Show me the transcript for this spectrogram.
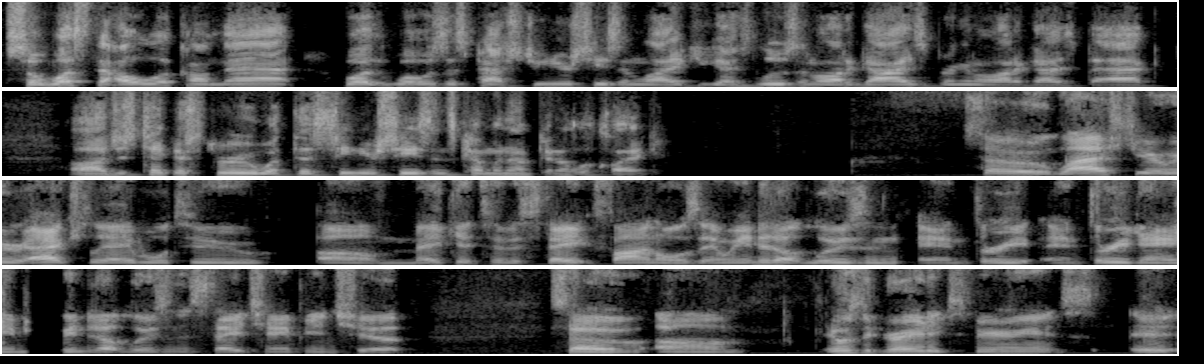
So what's the outlook on that? What what was this past junior season like? You guys losing a lot of guys, bringing a lot of guys back. Uh, just take us through what the senior season's coming up going to look like. So last year we were actually able to um, make it to the state finals, and we ended up losing in three in three games. We ended up losing the state championship. So um, it was a great experience. It,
